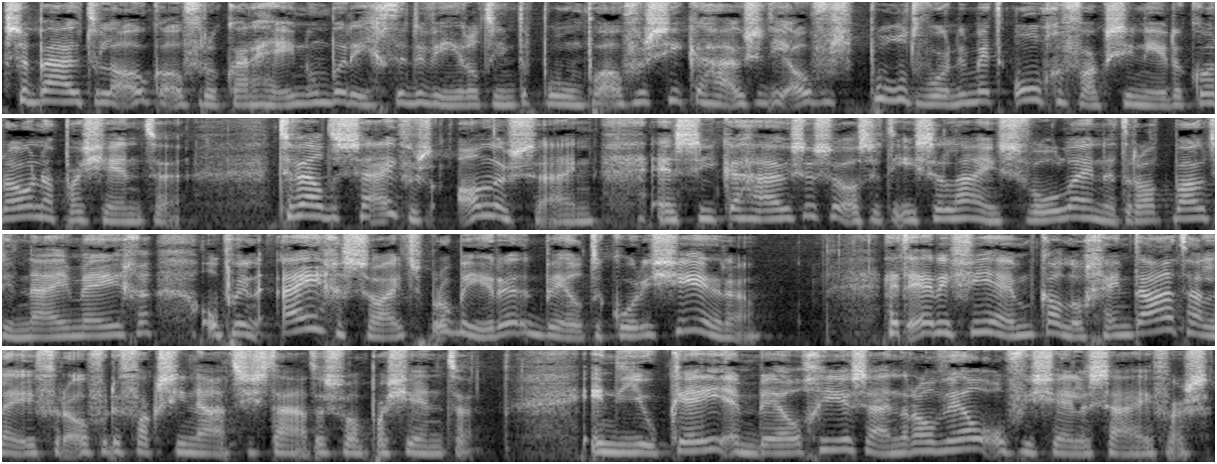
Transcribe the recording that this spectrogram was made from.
Ze buitelen ook over elkaar heen om berichten de wereld in te pompen over ziekenhuizen die overspoeld worden met ongevaccineerde coronapatiënten. Terwijl de cijfers anders zijn en ziekenhuizen zoals het Isala in Zwolle en het Radboud in Nijmegen op hun eigen sites proberen het beeld te corrigeren. Het RIVM kan nog geen data leveren over de vaccinatiestatus van patiënten. In de UK en België zijn er al wel officiële cijfers.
